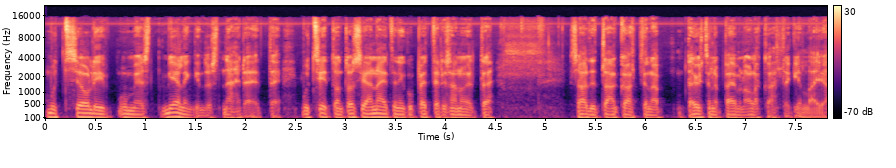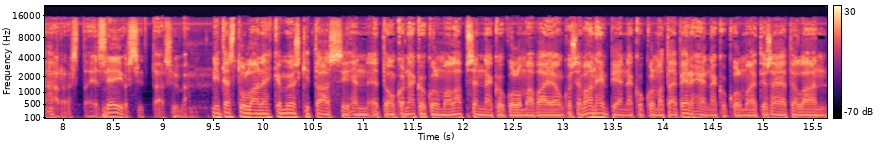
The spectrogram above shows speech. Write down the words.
mutta se oli mun mielestä mielenkiintoista nähdä. Että, mutta sitten on tosiaan näitä, niin kuin Petteri sanoi, että saatetaan kahtena tai yhtenä päivänä olla kahtakin lajia harrastaa, ja se ei ole sitten taas hyvä. Niin tässä tullaan ehkä myöskin taas siihen, että onko näkökulma lapsen näkökulma vai onko se vanhempien näkökulma tai perheen näkökulma. Että jos ajatellaan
